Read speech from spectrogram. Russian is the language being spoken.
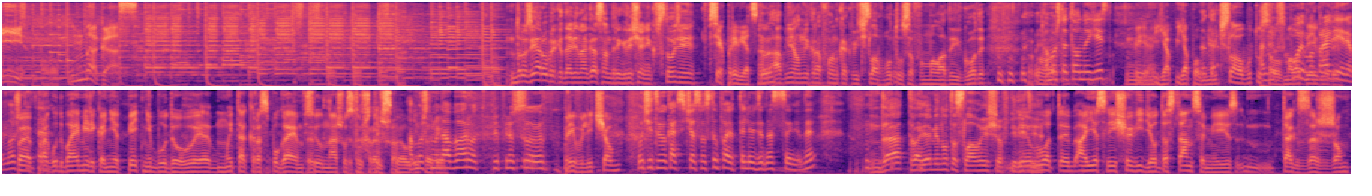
«Дави на газ». Друзья, рубрика «Дави на газ», Андрей Гречаник в студии. Всех приветствую. Обнял микрофон, как Вячеслав Бутусов в молодые годы. А может, это он и есть? Я, я помню Вячеслава Бутусова в молодые годы. Про Goodbye Америка нет, петь не буду. Э, Мы так распугаем всю нашу слушательскую А может, мы аудиторию. наоборот приплюсуем, Привлечем. учитывая, как сейчас выступают-то люди на сцене, да? Да, твоя минута славы еще Э, впереди. Вот, э, а если еще видео до с танцами, и с- м, так зажжем.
